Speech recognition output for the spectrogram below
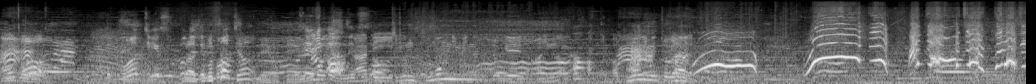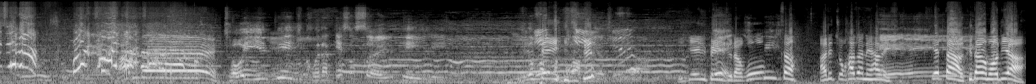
아이고 뭐야 스폰인데 죽었어? 네 오케이. 생각이 안 아. 지금 구멍님 있는 쪽에 아닌가? 어. 아, 구멍님 있는 쪽에 안돼 저희 1페이지 거의 다 깼었어요 1페이지. 이거 페이지? 이게 1페이지라고? 네, 이 페이지. 자 아래쪽 하단에 하나 네. 깼다. 그 다음 어디야?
